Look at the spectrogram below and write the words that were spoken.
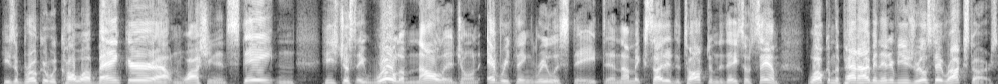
He's a broker with Coldwell Banker out in Washington State, and he's just a world of knowledge on everything real estate. And I'm excited to talk to him today. So, Sam, welcome to Pat Hiban Interviews Real Estate Rockstars.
